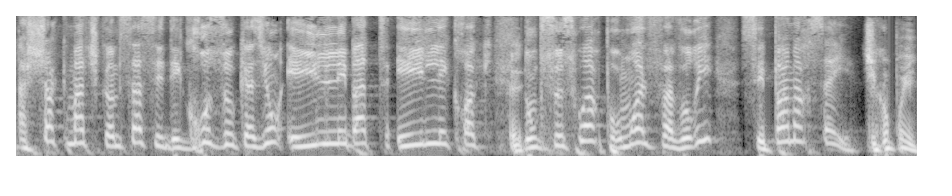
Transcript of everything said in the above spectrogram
à chaque match comme ça, c'est des grosses occasions et ils les battent et ils les croquent. Donc ce soir, pour moi, le favori, c'est pas Marseille. J'ai compris.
